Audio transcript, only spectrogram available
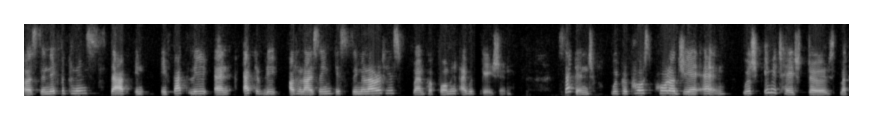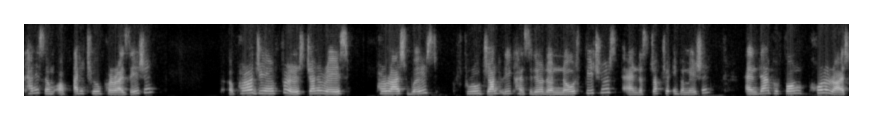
a significant step in effectively and actively utilizing dissimilarities when performing aggregation. Second, we propose polar GNN, which imitates the mechanism of attitude polarization. Uh, a polar GNN first generates polarized waves through jointly consider the node features and the structure information, and then perform polarized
